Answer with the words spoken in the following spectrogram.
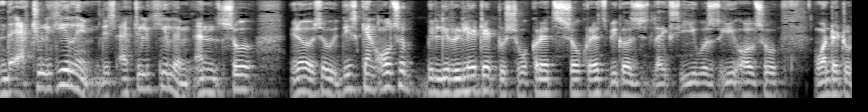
and they actually kill him. This actually kill him. And so you know so this can also be related to socrates socrates because like he was he also wanted to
